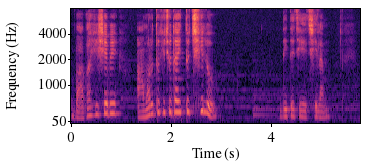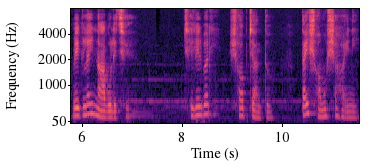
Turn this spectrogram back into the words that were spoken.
বাবা হিসেবে আমারও তো কিছু দায়িত্ব ছিল। দিতে চেয়েছিলাম। মেঘলাই না বলেছে। ছেলের বাড়ি সব জানতো, তাই সমস্যা হয়নি।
